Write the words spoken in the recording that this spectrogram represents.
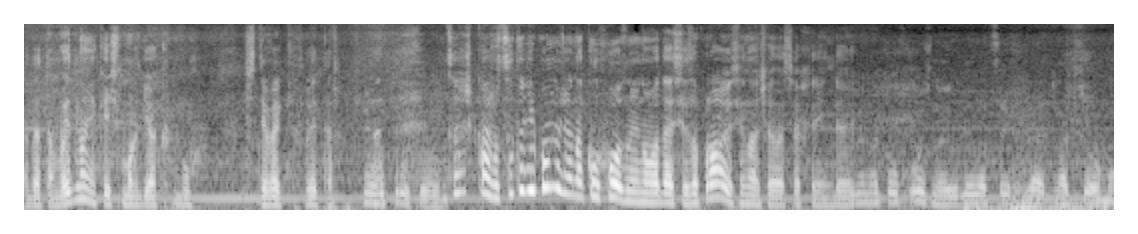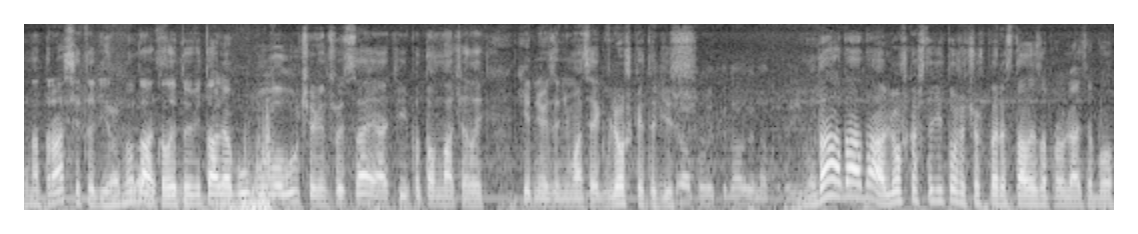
А де там видно якийсь шмордяк був? Чи ти вик- витер? Я отрусував. Ну, Це ж кажу, це тоді повністю я на колхозну в Одесі заправився і почалася хрінь. диви. На колхозну, или оцих, блядь, на цьому. На трасі тоді? На ну так, трасі. да, коли той Віталя був, було лучше, він щось це, а ті потім почали херньою займатися, як в Льошки тоді ж. Повикидали нахуй. Да, да, да. Льошка ж тоді теж чого ж перестали заправлятися, бо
